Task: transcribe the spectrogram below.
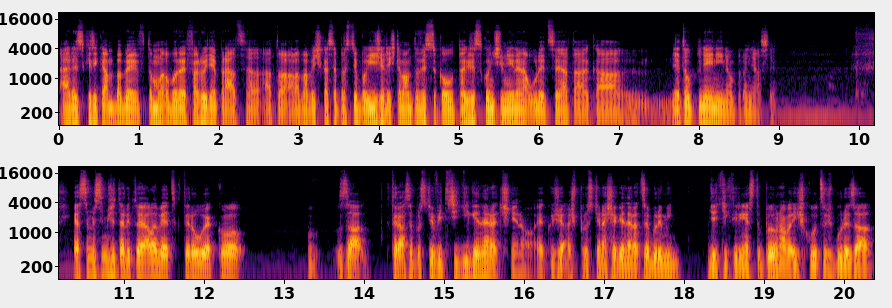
a vždycky říkám, babi, v tomhle oboru je fakt hodně práce a to, ale babička se prostě bojí, že když to mám tu vysokou, takže skončím někde na ulici a tak a je to úplně jiný, no, pro ně asi. Já si myslím, že tady to je ale věc, kterou jako za která se prostě vytřídí generačně, no. Jakože až prostě naše generace bude mít děti, které nastupují na vejšku, což bude za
